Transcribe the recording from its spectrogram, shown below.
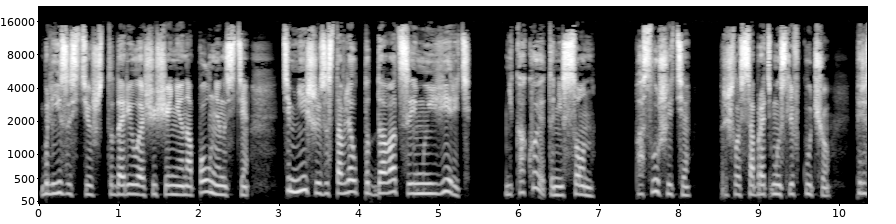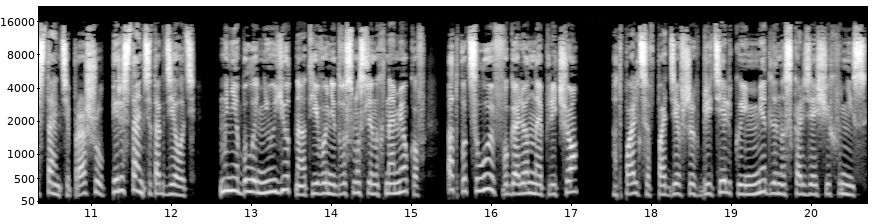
близостью, что дарило ощущение наполненности, темнейший заставлял поддаваться ему и верить. Никакой это не сон. «Послушайте», — пришлось собрать мысли в кучу, «перестаньте, прошу, перестаньте так делать. Мне было неуютно от его недвусмысленных намеков, от поцелуев в оголенное плечо, от пальцев, поддевших бретельку и медленно скользящих вниз.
